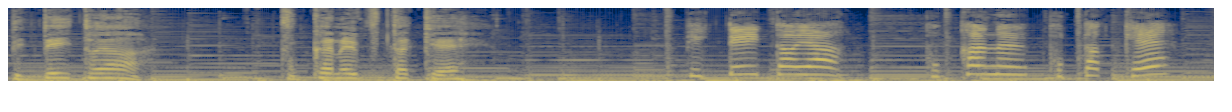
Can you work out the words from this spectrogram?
빅데이터야, 북한을 부탁해. 빅데이터야, 북한을 부탁해.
